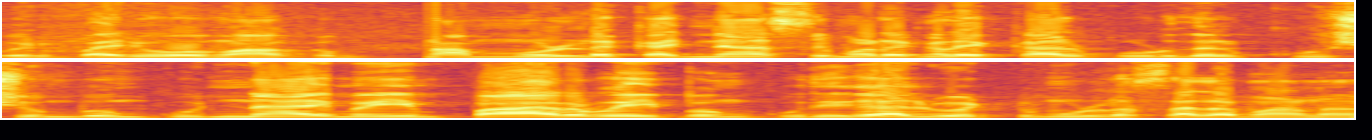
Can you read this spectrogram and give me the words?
ഒരു പരുവമാക്കും. നമ്മളുടെ കന്യാസിമഠങ്ങളെക്കാൾ കൂടുതൽ കുശുമ്പും കുന്നായ്മയും പാറവയ്പും കുതികാൽ വെട്ടുമുള്ള സ്ഥലമാണ്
